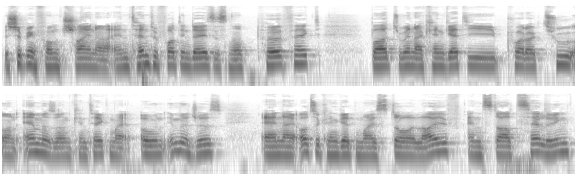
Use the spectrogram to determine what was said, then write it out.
is shipping from China and 10 to 14 days is not perfect but when I can get the product 2 on Amazon can take my own images and I also can get my store live and start selling.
